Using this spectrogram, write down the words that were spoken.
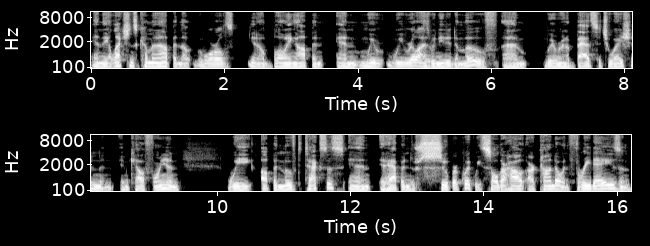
and the elections coming up and the world's, you know, blowing up and, and we, we realized we needed to move and we were in a bad situation in, in California and we up and moved to Texas and it happened super quick. We sold our house, our condo in three days and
